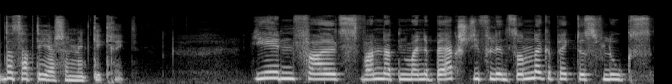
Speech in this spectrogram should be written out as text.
das habt ihr ja schon mitgekriegt. Jedenfalls wanderten meine Bergstiefel ins Sondergepäck des Flugs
